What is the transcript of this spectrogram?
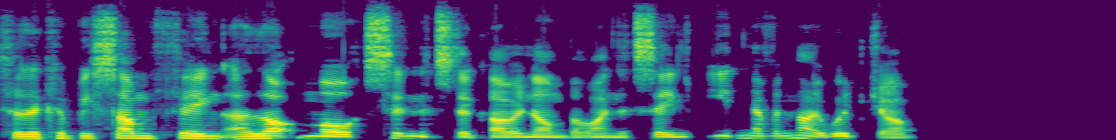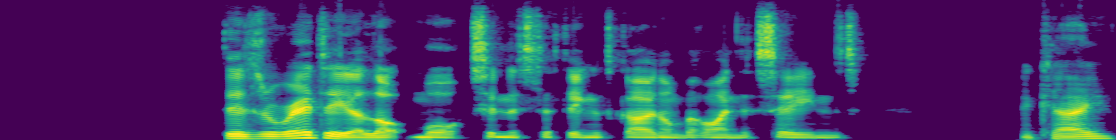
So there could be something a lot more sinister going on behind the scenes, you'd never know, would you? There's already a lot more sinister things going on behind the scenes. Okay?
